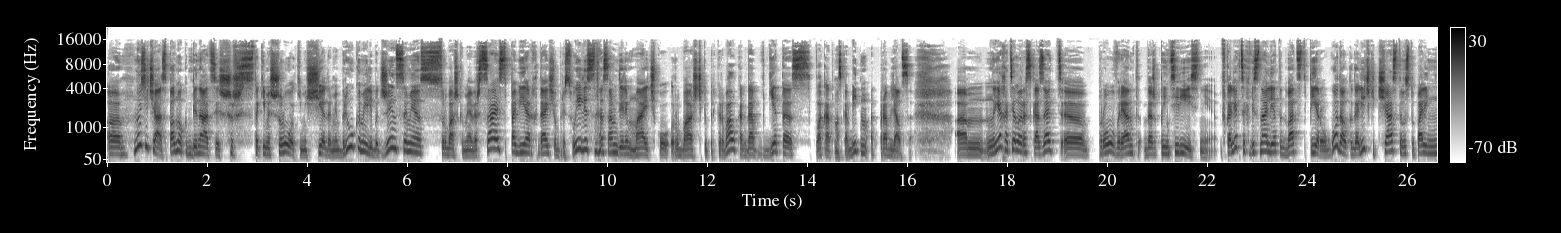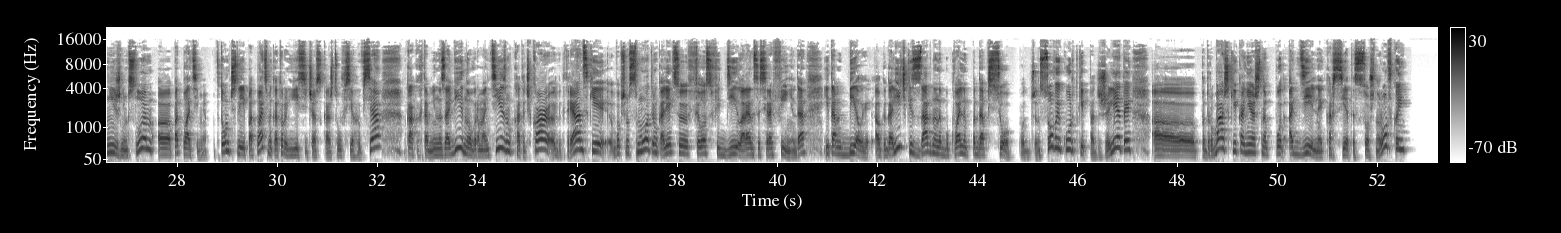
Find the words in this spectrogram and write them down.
ну, сейчас полно комбинаций с, такими широкими, щедрыми брюками, либо джинсами, с рубашками оверсайз поверх, да, еще Брюс Уиллис, на самом деле, маечку рубашечкой прикрывал, когда в гетто с плакатом оскорбительным отправлялся. Но я хотела рассказать э, про вариант даже поинтереснее. В коллекциях весна-лето 2021 года алкоголички часто выступали нижним слоем э, под платьями, в том числе и под платьями, которые есть сейчас, кажется, у всех и вся, как их там ни назови, новый романтизм, car, викторианский. В общем, смотрим коллекцию Philosophy D Лоренцо Серафини, да, и там белые алкоголички загнаны буквально подо все, под джинсовые куртки, под жилеты, э, под рубашки, конечно, под отдельные корсеты со шнуровкой,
